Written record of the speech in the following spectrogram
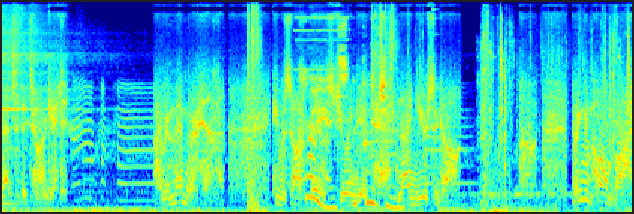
That's the target. I remember him. He was off base during the attack nine years ago. Bring him home, boss.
